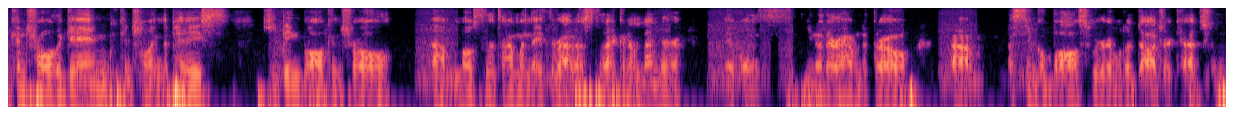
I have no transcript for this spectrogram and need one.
control of the game, controlling the pace, keeping ball control. Um, most of the time when they threw at us that I can remember, it was, you know, they were having to throw um, a single ball, so we were able to dodge or catch, and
